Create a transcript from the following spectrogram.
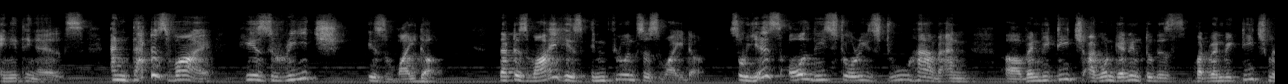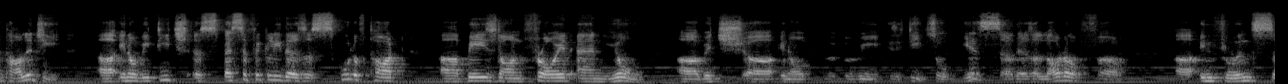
anything else and that is why his reach is wider. That is why his influence is wider. So, yes, all these stories do have, and uh, when we teach, I won't get into this, but when we teach mythology, uh, you know, we teach uh, specifically, there's a school of thought uh, based on Freud and Jung, uh, which, you know, we teach. So, yes, there's a lot of influence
